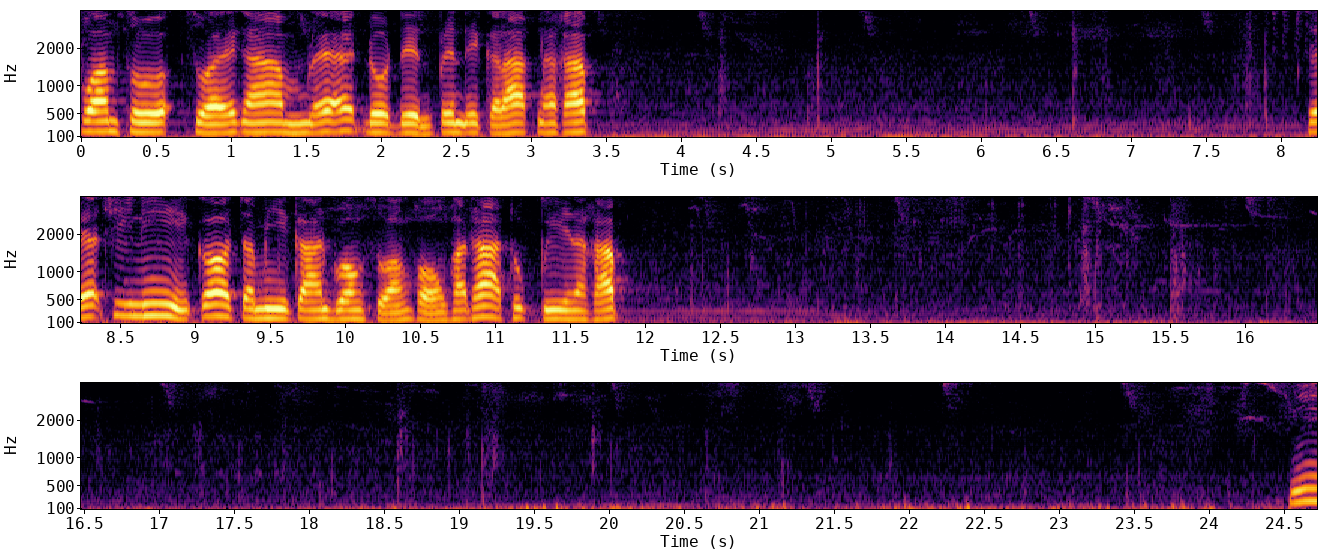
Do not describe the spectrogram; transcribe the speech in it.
ความสวสวยงามและโดดเด่นเป็นเอกลักษณ์นะครับ และที่นี่ก็จะมีการบวงสรวงของพระธาตุทุกปีนะครับ นี่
